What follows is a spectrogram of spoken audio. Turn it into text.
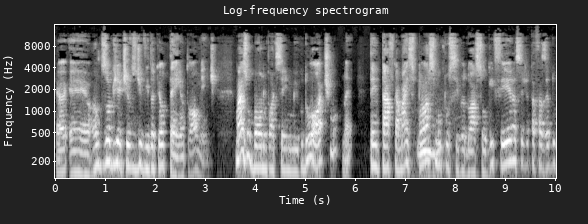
É, é, um dos objetivos de vida que eu tenho atualmente. Mas o bom não pode ser inimigo do ótimo, né? Tentar ficar mais próximo possível do açougue e feira, você já está fazendo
